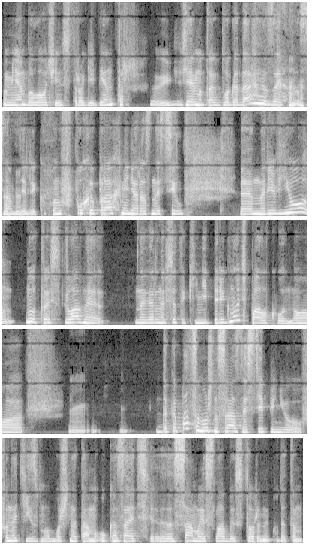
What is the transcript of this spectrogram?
У меня был очень строгий бентер. Я ему так благодарна за это, на самом деле, как он в пух и прах меня разносил э, на ревью. Ну, то есть, главное, наверное, все-таки не перегнуть палку, но Докопаться можно с разной степенью фанатизма. Можно там указать э, самые слабые стороны, куда там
